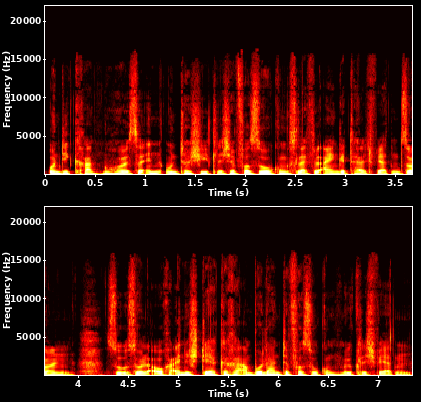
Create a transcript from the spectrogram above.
und die Krankenhäuser in unterschiedliche Versorgungslevel eingeteilt werden sollen. So soll auch eine stärkere ambulante Versorgung möglich werden.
